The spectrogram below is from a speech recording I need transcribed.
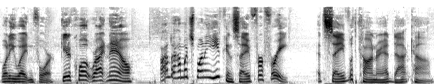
What are you waiting for? Get a quote right now. Find out how much money you can save for free at savewithconrad.com.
